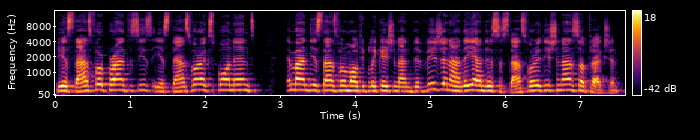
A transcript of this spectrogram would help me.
P stands for parentheses, E stands for exponent, M and D stands for multiplication and division, and A and S stands for addition and subtraction.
